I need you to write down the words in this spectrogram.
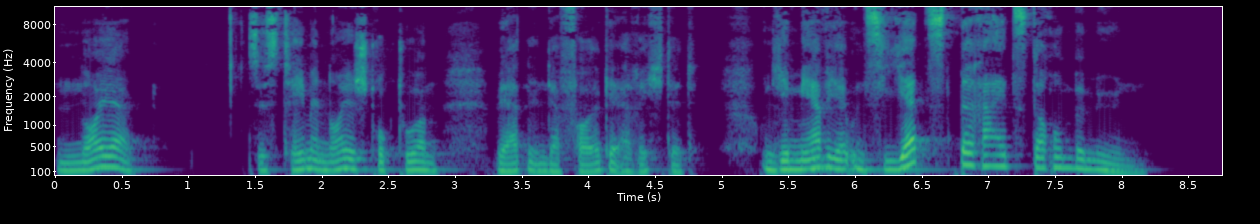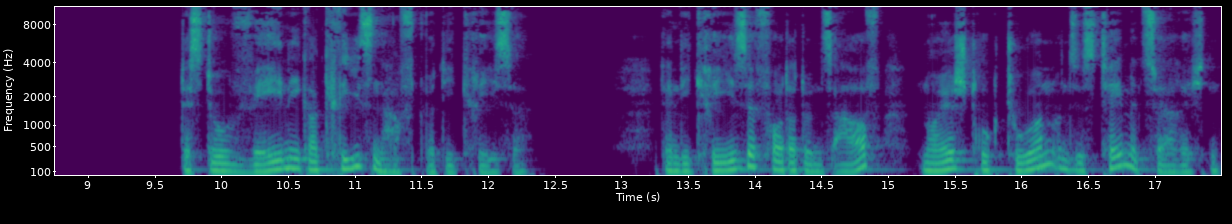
neue Systeme, neue Strukturen werden in der Folge errichtet. Und je mehr wir uns jetzt bereits darum bemühen, desto weniger krisenhaft wird die Krise. Denn die Krise fordert uns auf, neue Strukturen und Systeme zu errichten.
